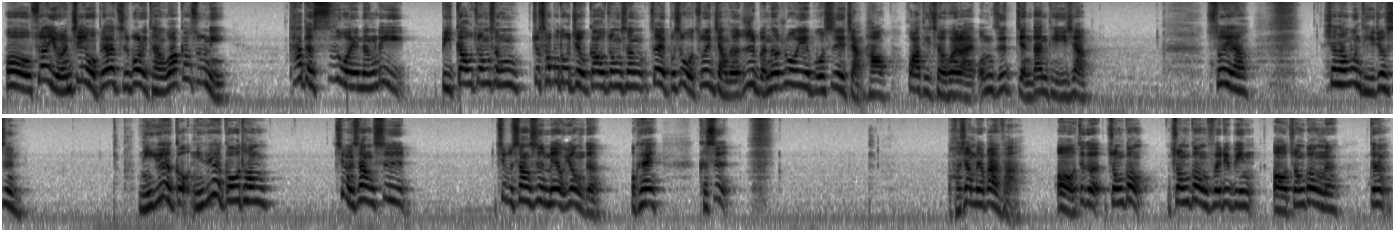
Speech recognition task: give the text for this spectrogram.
哦，虽然有人建议我不要直播里谈，我要告诉你。他的思维能力比高中生就差不多，只有高中生。这也不是我昨天讲的，日本的若叶博士也讲。好，话题扯回来，我们只是简单提一下。所以啊，现在问题就是，你越沟你越沟通，基本上是基本上是没有用的。OK，可是好像没有办法哦。这个中共中共菲律宾哦，中共呢跟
